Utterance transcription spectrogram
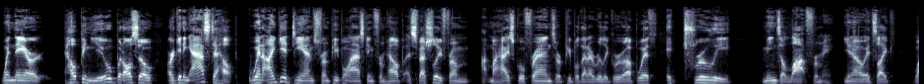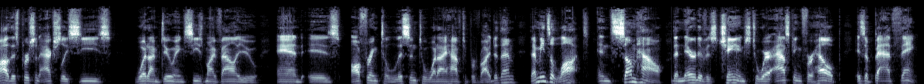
when they are helping you, but also are getting asked to help. When I get DMs from people asking for help, especially from my high school friends or people that I really grew up with, it truly means a lot for me. You know, it's like, wow, this person actually sees what I'm doing, sees my value, and is offering to listen to what I have to provide to them. That means a lot. And somehow the narrative has changed to where asking for help is a bad thing.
